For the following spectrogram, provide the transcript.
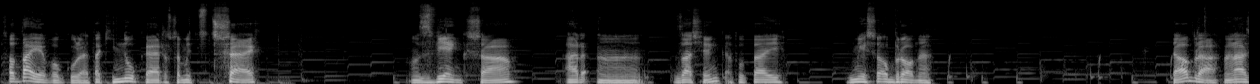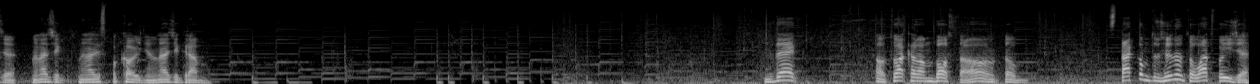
Co daje w ogóle? Taki nuker, trzeba mieć trzech. Zwiększa ar, e, zasięg, a tutaj zmniejsza obronę. Dobra, na razie, na razie, na razie spokojnie, na razie gram. Dek. O, tu aka mam bossa, o, to z taką drużyną to łatwo idzie.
